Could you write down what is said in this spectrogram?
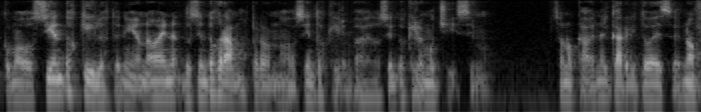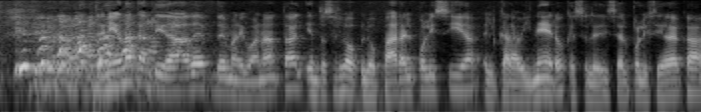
como 200 kilos tenía, una vaina, 200 gramos, perdón, no 200 kilos, ay, 200 kilos muchísimo. Eso no cabe en el carrito ese, no. Tenía una cantidad de, de marihuana tal, y entonces lo, lo para el policía, el carabinero, que se le dice al policía de acá,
